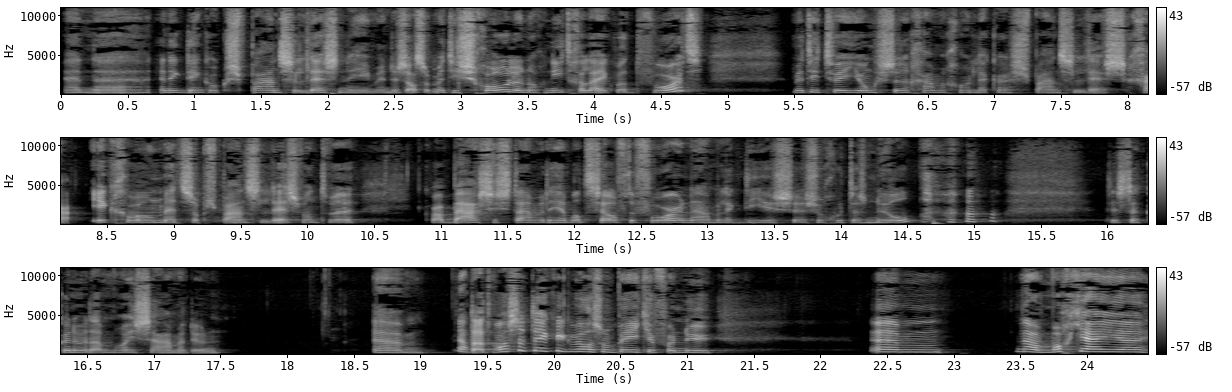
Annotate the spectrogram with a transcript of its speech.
En, uh, en ik denk ook Spaanse les nemen. Dus als het met die scholen nog niet gelijk wat wordt, met die twee jongsten, dan gaan we gewoon lekker Spaanse les. Ga ik gewoon met ze op Spaanse les, want we, qua basis staan we er helemaal hetzelfde voor. Namelijk, die is uh, zo goed als nul. dus dan kunnen we dat mooi samen doen. Um, ja, dat was het denk ik wel zo'n beetje voor nu. Um, nou, mocht jij uh,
